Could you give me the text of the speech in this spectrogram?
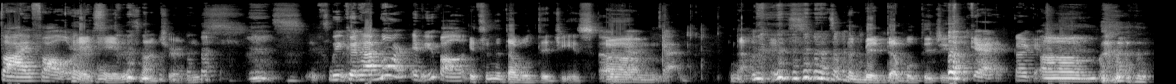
five followers. Hey, hey, that's not true. It's, it's, it's we could have more if you followed. It's in the double digits. Okay, Um, okay, no, it's, it's in the mid double digits. okay, okay. Um,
